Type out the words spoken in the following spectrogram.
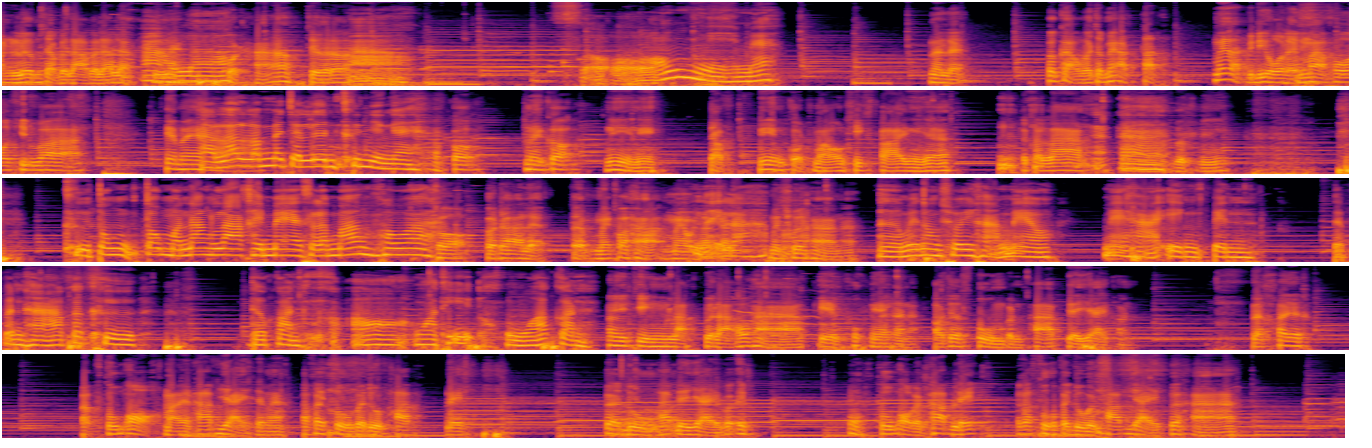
มันเริ่มจับเวลาไปแล้วแหละอ้าวนี่ไงเหรอ กดหาอ้าวเจอแล้ว อ้าวสองนี่เห็นไหม นั่นแหละ ก็กะว่าจะไม่อัดตัด ไม่ตัดวิดีโออะไรมากเพราะว่าคิดว่าแค่แม่อ่าแล้วแล้วแม่จะเลื่อนขึ้นยังไงแล้วก็แม่ก็นี่นี่จับนี่กดเมาส์คลิกซ้ายอย่างเงี้ยแล้วก็ลากอ่าอ่าแบบนี้ คือต้องต้องมานั่งลากให้แม่ซะละมั้งเพราะว่าก็ก็ได้แหละ แต่แม่ก็หาแมวไหนแล้วล่ะไม่ช่วยหานะเออไม่ต้องช่วยหาแมว แม่หาเองเป็น แต่ปัญหาก็คือ เดี๋ยวก่อนอ๋อมาที่หัวก่อนเอาจริงๆหลักเวลาเขาหาเกมพวกเนี้ยกันนะเขาจะซูมเป็นภาพใหญ่ ๆก่อน แล้วค่อย แบบซูมออกมาเป็นภาพใหญ่ใช่ไหมแล้วค่อยซูมไปดูภาพเล็ก เพื่อดูภาพใหญ่ๆว่าเอ๊ะซูมออกเป็นภาพเล็ก แล้วก็ซูมไปดูเป็นภาพใหญ่เพื่อหา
